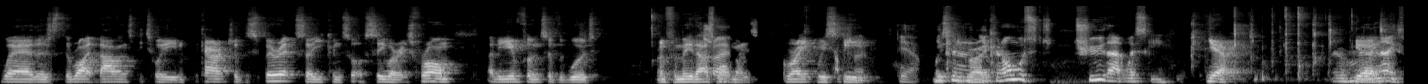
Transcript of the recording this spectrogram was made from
where there's the right balance between the character of the spirit, so you can sort of see where it's from, and the influence of the wood. And for me, that's, that's right. what makes great whiskey. Absolutely. Yeah, whiskey you can great. you can almost chew that whiskey. Yeah. They're really yeah. nice.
